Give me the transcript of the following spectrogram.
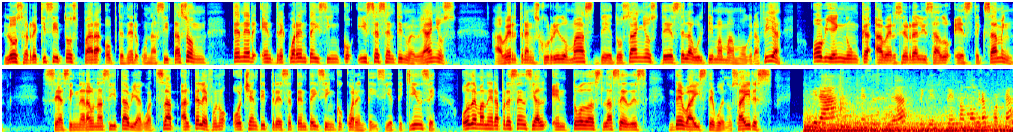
Los requisitos para obtener una cita son tener entre 45 y 69 años, haber transcurrido más de dos años desde la última mamografía o bien nunca haberse realizado este examen. Se asignará una cita vía WhatsApp al teléfono 8375 4715 o de manera presencial en todas las sedes de Baiste de Buenos Aires. Gran necesidad de que esté mamógrafo acá,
